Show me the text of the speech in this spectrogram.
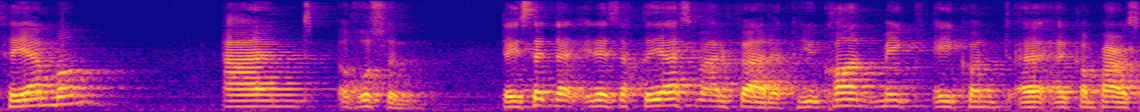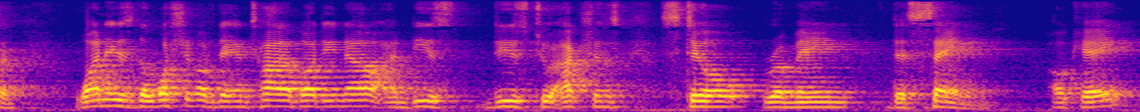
tayammum and ghusl. They said that it is a qiyas ma'al fariq. You can't make a, con- a, a, comparison. One is the washing of the entire body now, and these, these two actions still remain the same. Okay?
